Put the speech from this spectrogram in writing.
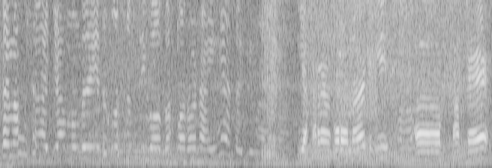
Memang sengaja membeli itu khusus di wabah corona ini atau gimana? Ya karena corona jadi eh, pakai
